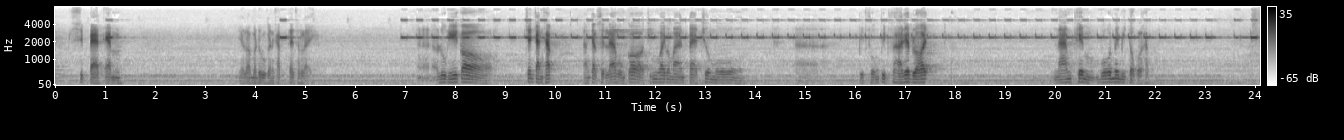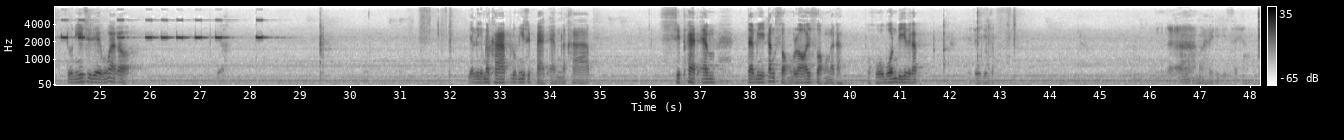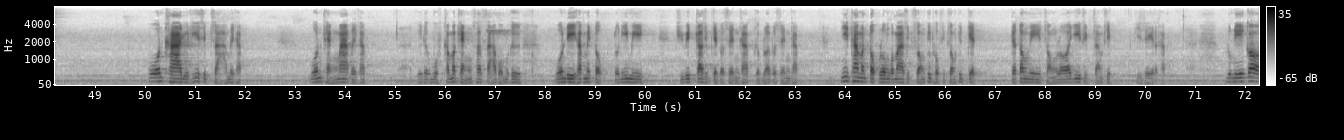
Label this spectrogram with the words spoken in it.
18 แอมป์เดี๋ยวเรามาดูกันครับได้เท่าไหร่ลูกนี้ก็เช่นกันครับ หลังจากเสร็จแล้วผมก็ทิ้งไว้ประมาณ 8 ชั่วโมง ปิดฝงปิดฝาเรียบร้อย น้ำเข้มโวลต์ไม่มีตกหรอกครับ ตัวนี้ซีเรผมว่าก็อย่าลืมนะครับ ลูกนี้ 18 แอมป์นะครับ 18 แอมป์แต่มีตั้ง 202 นะครับ โอ้โหวลต์ดีเลยครับเดี๋ยวเดี๋ยวครับมาให้ดีแสงวลต์คาอยู่ที่13เลยครับวลต์แข็งมากเลยครับอ่าคือคำว่าแข็งภาษาผมก็คือวลต์ดีครับไม่ตก ตัวนี้มีชีวิต 97%ครับ เกือบ 100%ครับ นี่ถ้ามันตกลงประมาณ 12.6 12.7 จะต้องมี 220 30 พีเซนะครับลูกนี้ก็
